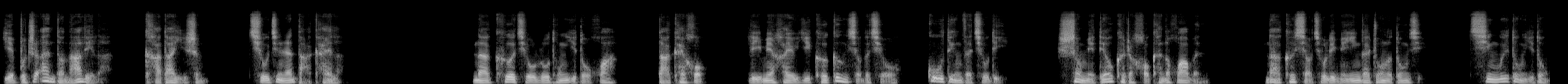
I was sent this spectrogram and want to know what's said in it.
也不知按到哪里了。咔嗒一声，球竟然打开了。那颗球如同一朵花，打开后，里面还有一颗更小的球，固定在球底，上面雕刻着好看的花纹。那颗小球里面应该装了东西，轻微动一动，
